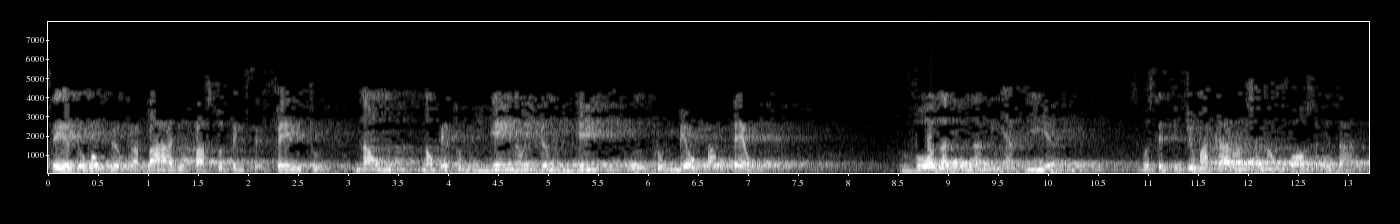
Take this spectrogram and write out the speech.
cedo, vou para o meu trabalho, faço tudo que tem que ser feito, não, não perturbo ninguém, não engano ninguém, cumpro o meu papel. Vou na, na minha via. Se você pedir uma carona, eu não posso lhe dar.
